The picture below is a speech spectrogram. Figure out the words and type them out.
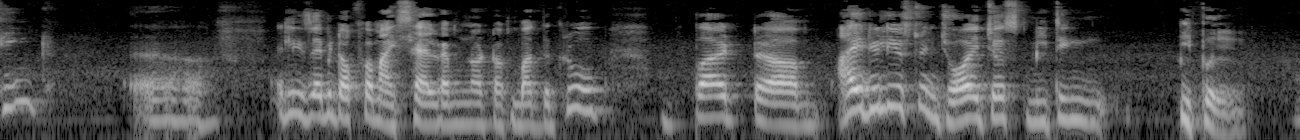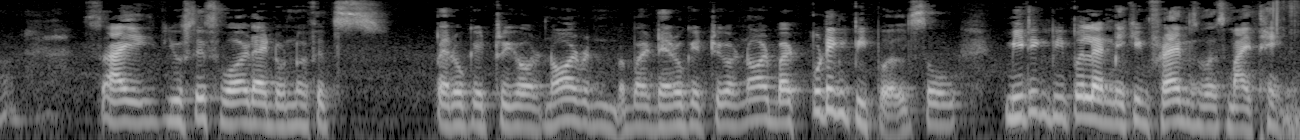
think, uh, at least let me talk for myself, I'm not talking about the group, but um, I really used to enjoy just meeting people. I use this word, I don't know if it's derogatory or not, but derogatory or not, but putting people. So meeting people and making friends was my thing,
